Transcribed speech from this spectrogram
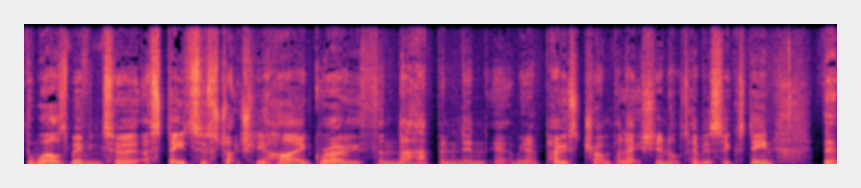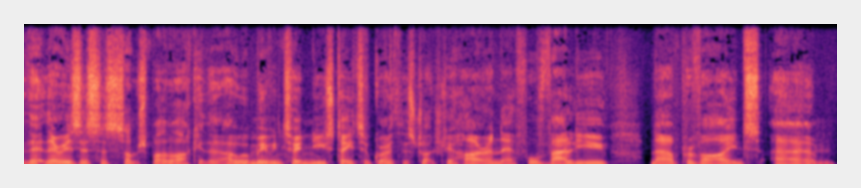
the world's moving to a state of structurally higher growth, and that happened in uh, you know post Trump election in October 16. There, there is this assumption by the market that oh, we're moving to a new state of growth that's structurally higher, and therefore value now provides. Um,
